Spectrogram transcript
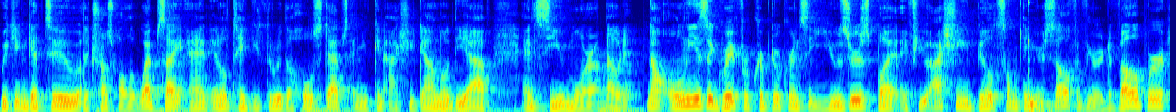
we can get to the Trust Wallet website, and it'll take you through the whole steps, and you can actually download the app and see more about it. Not only is it great for cryptocurrency users, but if you actually build something yourself, if you're a developer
